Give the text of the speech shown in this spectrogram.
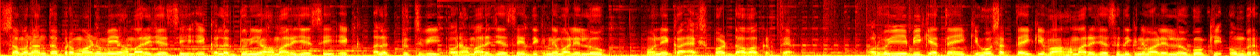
समानांतर ब्रह्मांड में हमारे जैसी ही एक अलग दुनिया, हमारे जैसी एक अलग पृथ्वी और हमारे जैसे दिखने वाले लोग होने का एक्सपर्ट दावा करते हैं। और वो ये भी कहते हैं कि हो सकता है कि वहाँ हमारे जैसे दिखने वाले लोगों की उम्र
